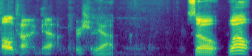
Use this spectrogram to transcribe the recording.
All time, yeah, for sure. Yeah. So, well,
